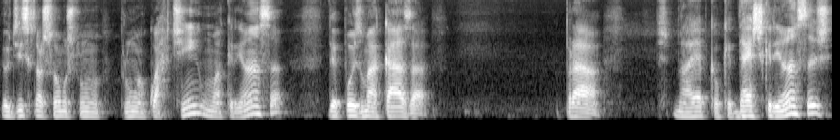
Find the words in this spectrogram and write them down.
eu disse que nós fomos para um, para um quartinho, uma criança, depois uma casa para, na época, o quê? 10 crianças,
